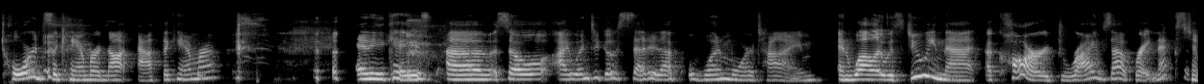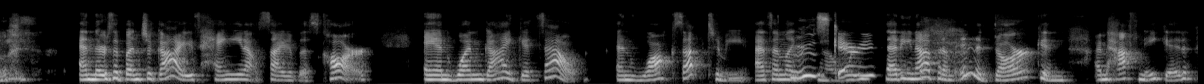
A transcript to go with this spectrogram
towards the camera, not at the camera. any case, um, so I went to go set it up one more time. And while I was doing that, a car drives up right next to me. And there's a bunch of guys hanging outside of this car. And one guy gets out and walks up to me as I'm like you know, setting up and I'm in the dark and I'm half naked.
